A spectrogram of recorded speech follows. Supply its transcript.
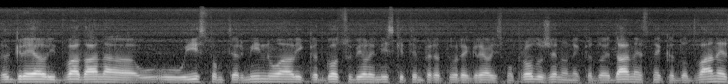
grejali dva dana u istom terminu, ali kad god su bile niske temperature grejali smo produženo, nekad do 11, nekad do 12,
